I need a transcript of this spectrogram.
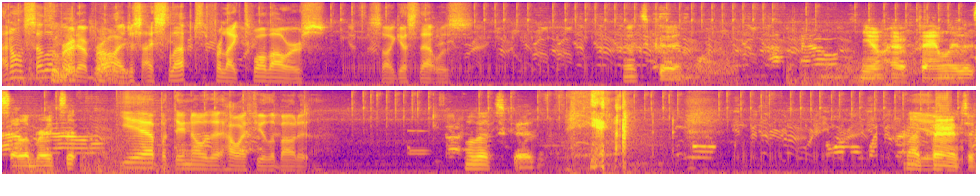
I don't celebrate it, bro. I just I slept for like 12 hours, so I guess that was. That's good. You don't have family that celebrates it? Yeah, but they know that how I feel about it. Well, that's good. yeah. My Yeah. parents have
